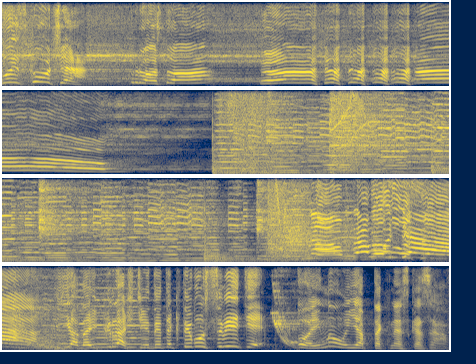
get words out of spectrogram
Блискуче! Просто. Нам вдалося! Я найкращий детектив у світі! Ой, ну я б так не сказав.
